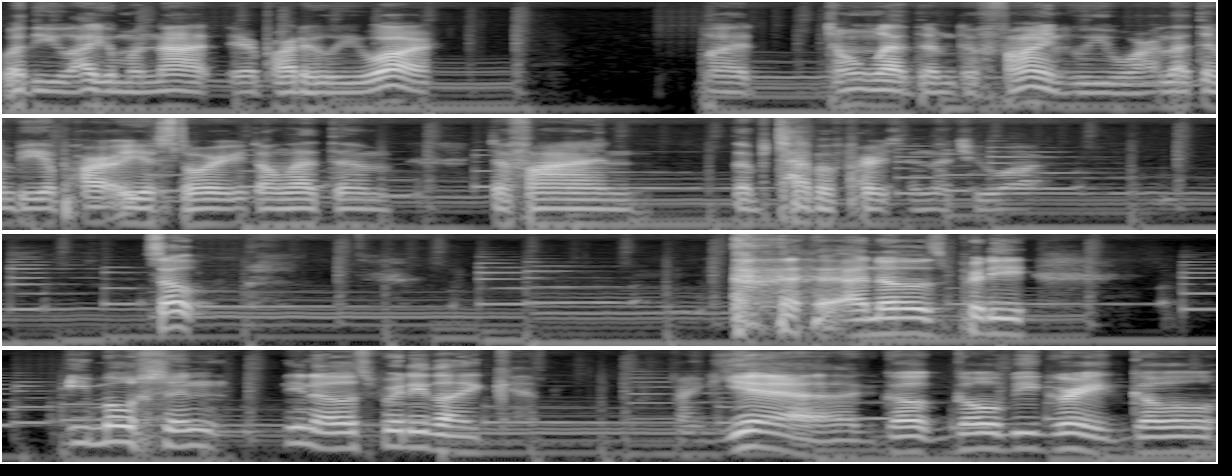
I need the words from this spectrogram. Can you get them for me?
Whether you like them or not, they're a part of who you are. But don't let them define who you are. Let them be a part of your story. Don't let them define the type of person that you are. So, I know it's pretty emotion, you know, it's pretty like like yeah, go go be great, go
